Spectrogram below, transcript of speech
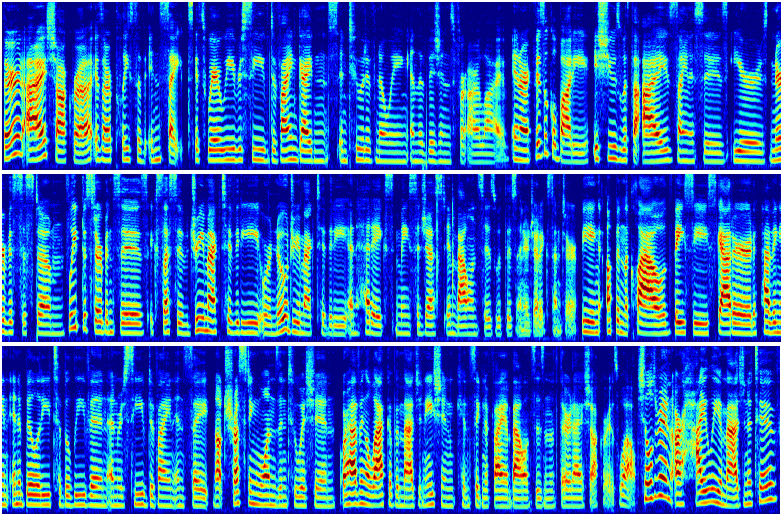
third eye chakra is our place of insight. It's where we receive divine guidance, intuitive knowing, and the visions for our lives. In our physical body, issues with the eyes, sinuses, ears, nervous system, sleep disturbances, excessive dream activity or no dream activity, and headaches may suggest imbalances with this energetic center. Being up in the clouds, spacey, scattered, having an inability to believe in and receive divine insight, not trusting one's intuition, or having a lack of imagination imagination can signify imbalances in the third eye chakra as well. Children are highly imaginative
